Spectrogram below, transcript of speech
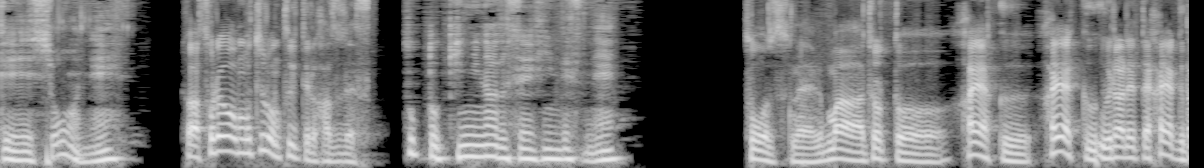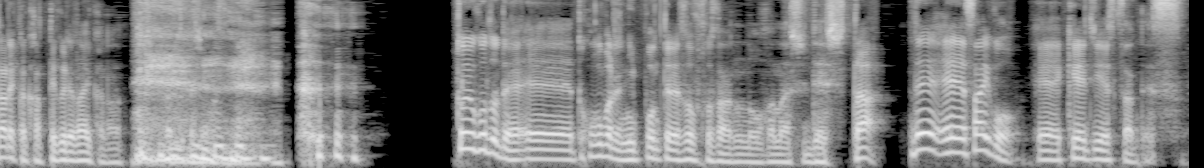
でしょうね。あ、それはもちろんついてるはずです。ちょっと気になる製品ですね。そうですね。まあちょっと、早く、早く売られて、早く誰か買ってくれないかなって感じがしますね。ということで、えーと、ここまで日本テレソフトさんのお話でした。で、えー最後、えー KGS さんです。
